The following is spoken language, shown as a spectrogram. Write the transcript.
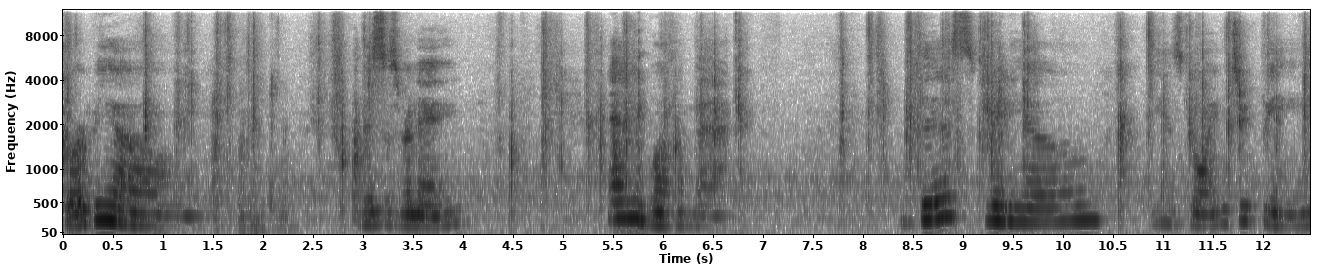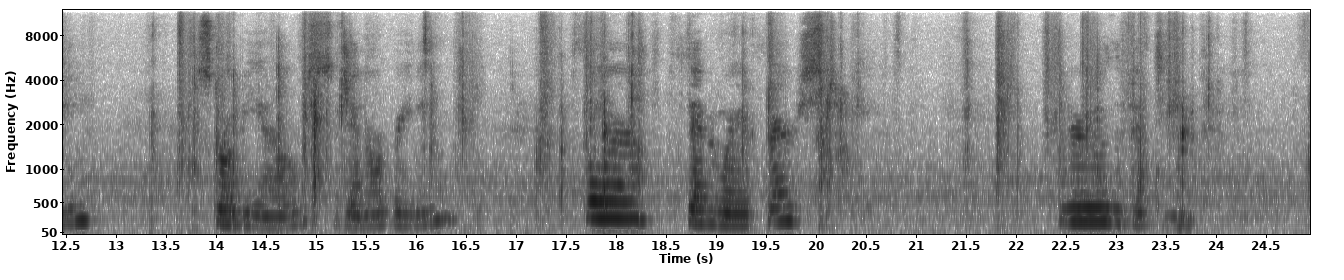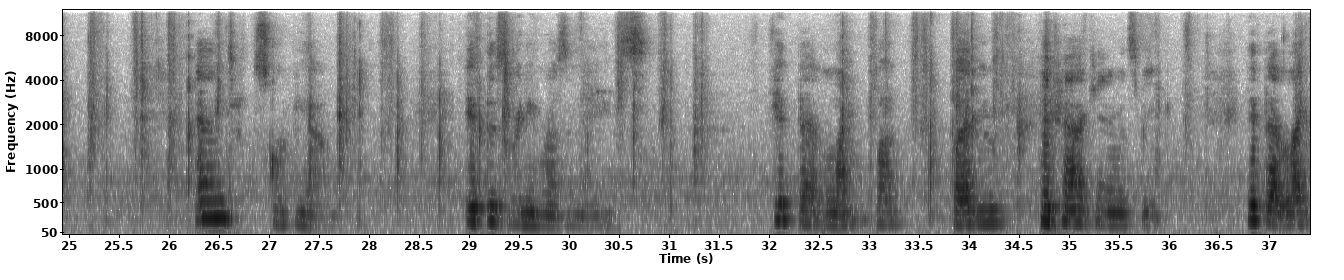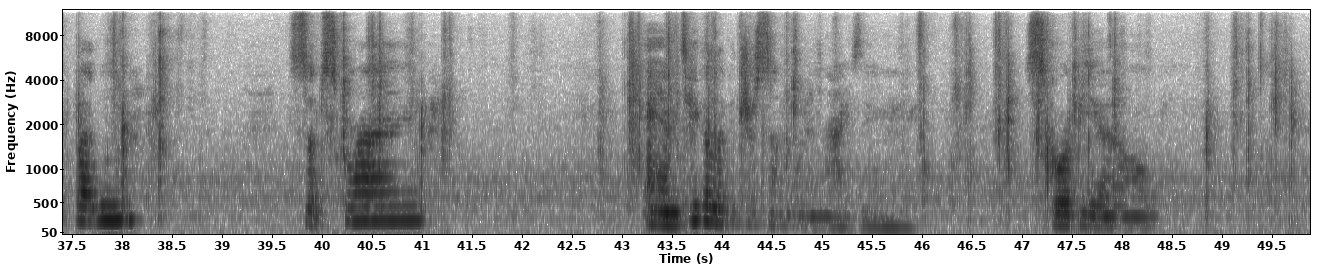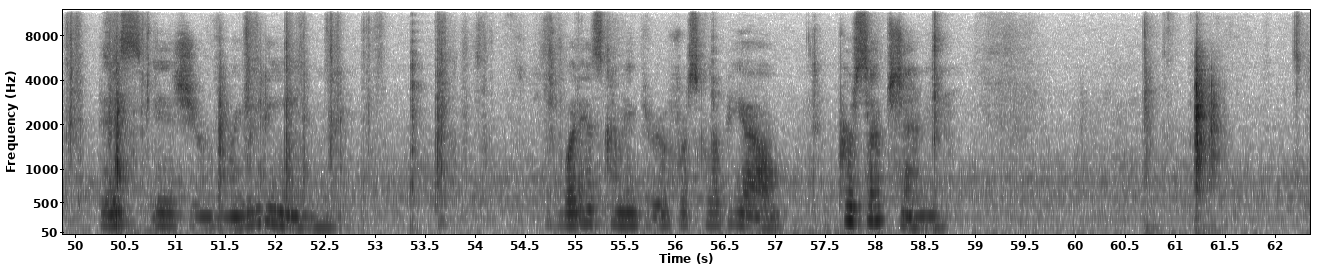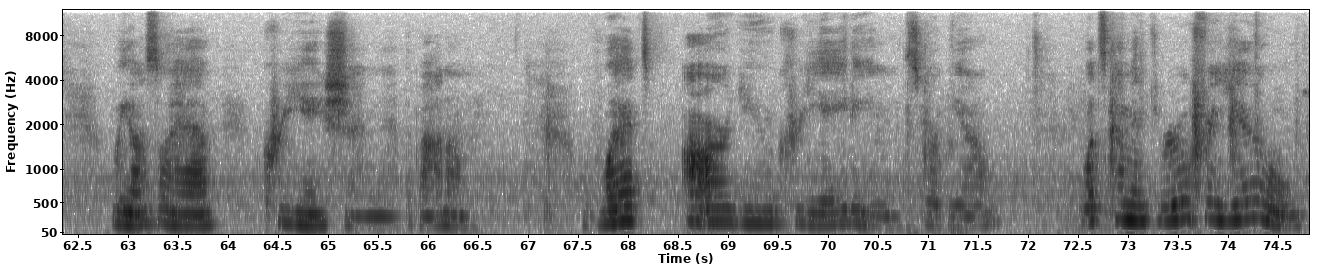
Scorpio. This is Renee. And welcome back. This video is going to be Scorpio's general reading for February 1st through the 15th. And Scorpio, if this reading resonates, hit that like bu button. I can't even speak. Hit that like button. Subscribe. And take a look at your sun, moon, and rising. Scorpio, this is your reading. What is coming through for Scorpio? Perception. We also have creation at the bottom. What are you creating, Scorpio? What's coming through for you?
